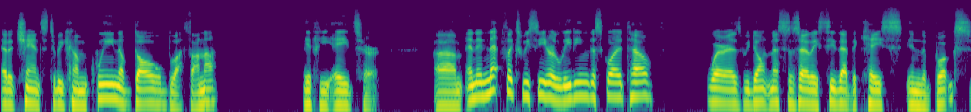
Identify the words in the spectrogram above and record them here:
at a chance to become Queen of Dol Blathana if he aids her. Um, and in Netflix, we see her leading the Squirtel, whereas we don't necessarily see that the case in the books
